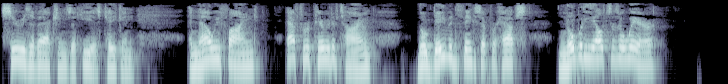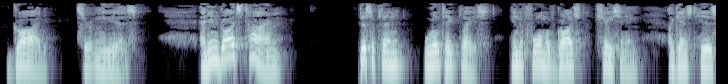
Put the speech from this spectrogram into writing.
series of actions that he has taken. And now we find, after a period of time, though David thinks that perhaps nobody else is aware, God certainly is. And in God's time, discipline will take place in the form of God's chastening against his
